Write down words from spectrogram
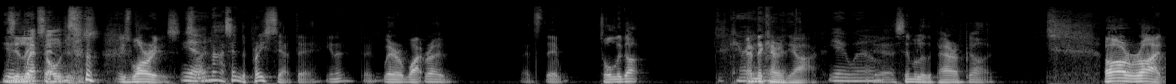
his elite weapons. soldiers, his warriors. It's Yeah. like, no, send the priests out there. You know, they wear a white robe. That's their. That's all they got, and they carry the ark. Yeah, well. Yeah, symbol of the power of God. All right.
